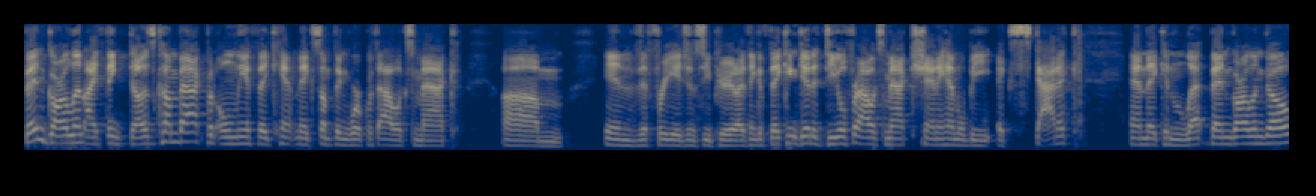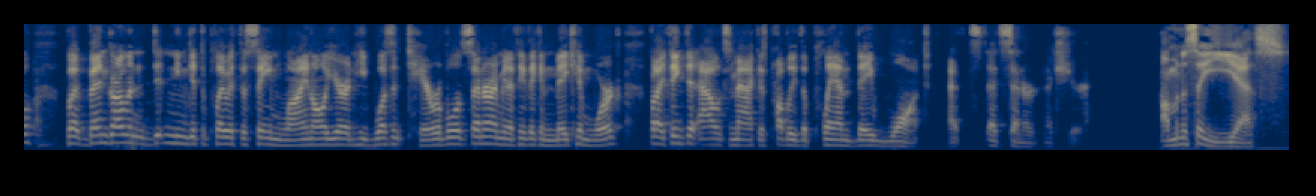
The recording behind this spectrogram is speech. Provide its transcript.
Ben Garland, I think, does come back, but only if they can't make something work with Alex Mack um, in the free agency period. I think if they can get a deal for Alex Mack, Shanahan will be ecstatic, and they can let Ben Garland go. But Ben Garland didn't even get to play with the same line all year, and he wasn't terrible at center. I mean, I think they can make him work, but I think that Alex Mack is probably the plan they want at at center next year. I'm gonna say yes,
